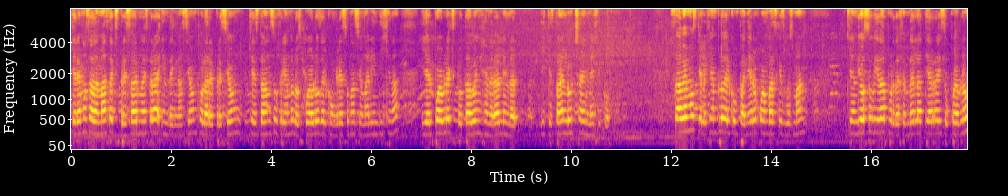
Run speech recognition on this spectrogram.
Queremos además expresar nuestra indignación por la represión que están sufriendo los pueblos del Congreso Nacional Indígena y el pueblo explotado en general y que está en lucha en México. Sabemos que el ejemplo del compañero Juan Vázquez Guzmán, quien dio su vida por defender la tierra y su pueblo,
